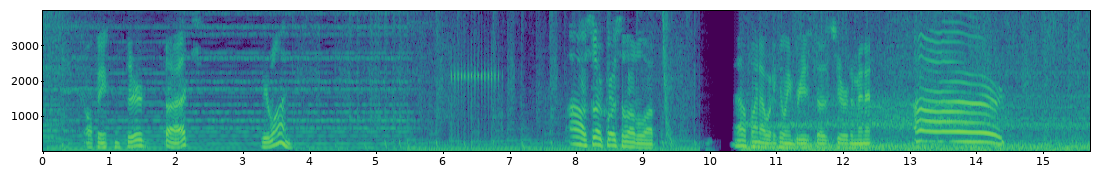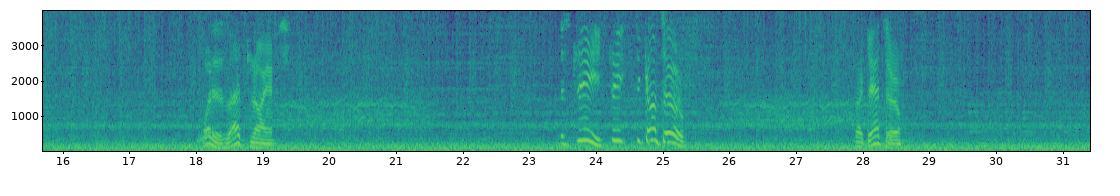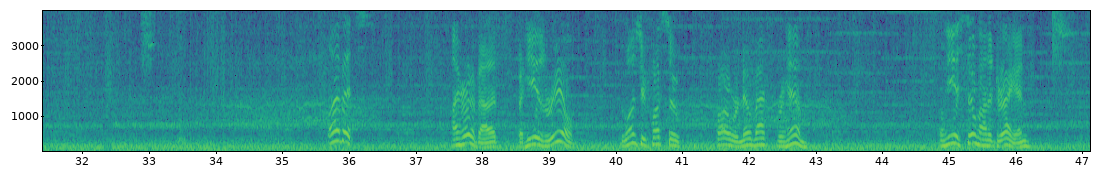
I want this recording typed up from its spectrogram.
all things considered, but we won. Oh, so close to level up. I'll find out what Killing Breeze does here in a minute. What is that giant? It's G! G! Giganto! Giganto. Lavitz! I heard about it, but he is real. The ones who fought so far were no match for him. Well, he is still not a dragon.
